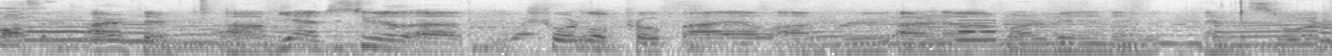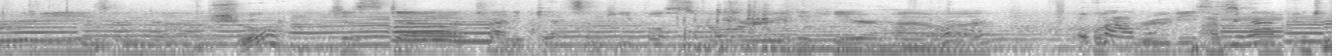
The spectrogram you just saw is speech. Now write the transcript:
Arthur. Arthur. Um, yeah, I'm just doing a, a short little profile on, Ru- on uh, Marvin and, and the store, Rudy's, and uh, Sure. just uh, trying to get some people's story to hear how uh, what Rudy's I'd is be happy going to.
